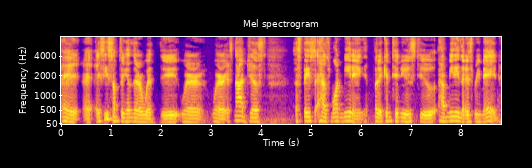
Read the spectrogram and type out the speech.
I, I see something in there with the where where it's not just a space that has one meaning, but it continues to have meaning that is remade.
